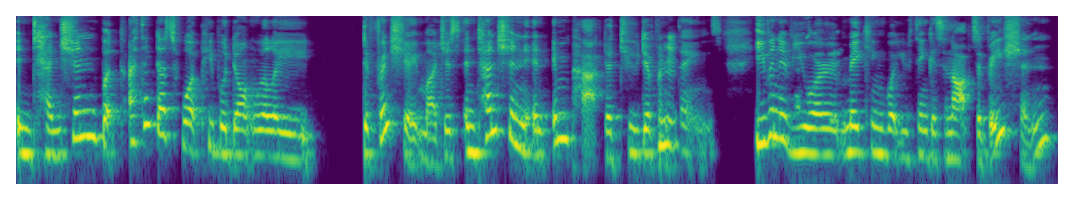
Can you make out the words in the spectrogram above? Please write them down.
intention, but I think that's what people don't really differentiate much is intention and impact are two different mm-hmm. things. Even if you are making what you think is an observation,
